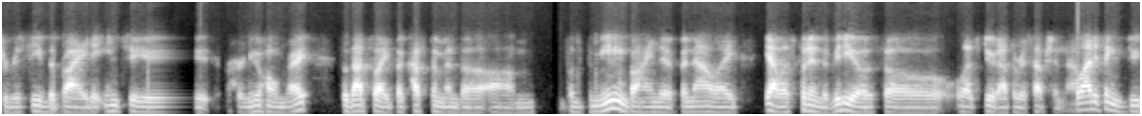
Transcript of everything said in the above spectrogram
to receive the bride into her new home, right? So that's like the custom and the um the, the meaning behind it. But now like yeah, let's put in the video, so let's do it at the reception now. A lot of things do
